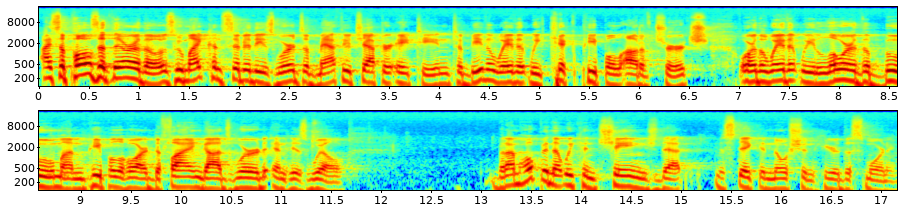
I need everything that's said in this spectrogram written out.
I suppose that there are those who might consider these words of Matthew chapter 18 to be the way that we kick people out of church or the way that we lower the boom on people who are defying God's word and his will. But I'm hoping that we can change that mistaken notion here this morning.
